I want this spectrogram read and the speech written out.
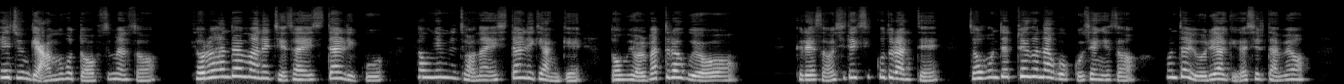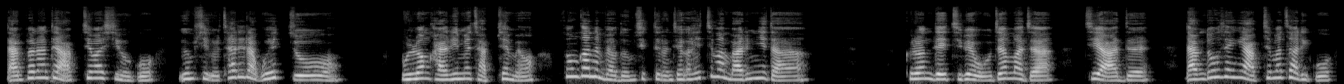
해준 게 아무것도 없으면서 결혼 한 달 만에 제사에 시달리고 형님들 전화에 시달리게 한 게 너무 열받더라고요. 그래서 시댁 식구들한테 저 혼자 퇴근하고 고생해서 혼자 요리하기가 싫다며 남편한테 앞치마 씌우고 음식을 차리라고 했죠. 물론 갈비며 잡채며 손 가는 몇 음식들은 제가 했지만 말입니다. 그런데 집에 오자마자 지 아들, 남동생이 앞치마 차리고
